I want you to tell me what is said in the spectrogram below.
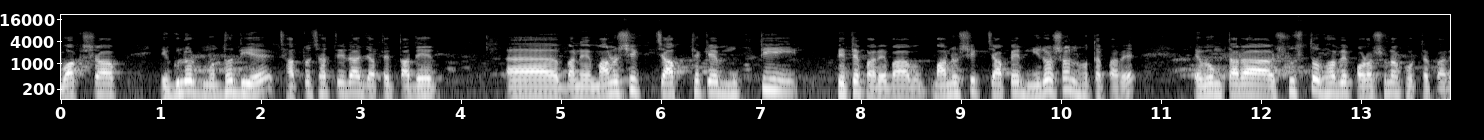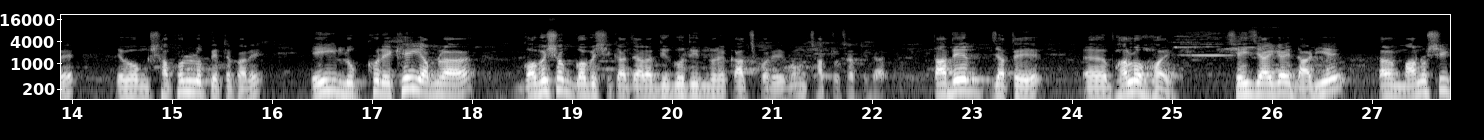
ওয়ার্কশপ এগুলোর মধ্য দিয়ে ছাত্রছাত্রীরা যাতে তাদের মানে মানসিক চাপ থেকে মুক্তি পেতে পারে বা মানসিক চাপের নিরসন হতে পারে এবং তারা সুস্থভাবে পড়াশোনা করতে পারে এবং সাফল্য পেতে পারে, এই লক্ষ্য রেখেই আমরা গবেষক, গবেষিকা যারা দীর্ঘদিন ধরে কাজ করে এবং ছাত্রছাত্রীরা, তাদের যাতে ভালো হয় সেই জায়গায় দাঁড়িয়ে কারণ মানসিক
